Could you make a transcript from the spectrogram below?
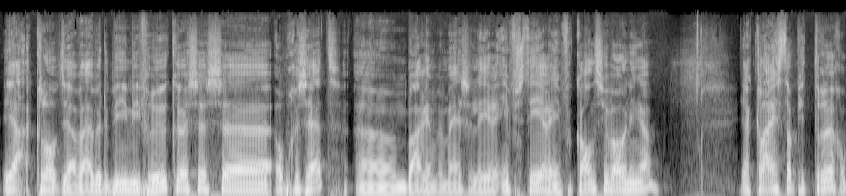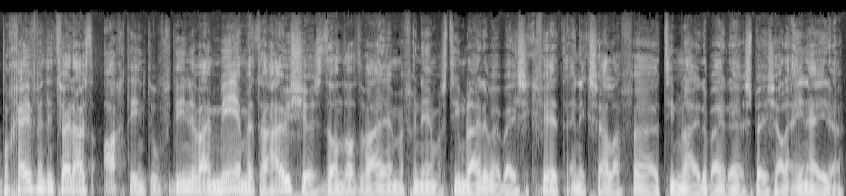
Ja, klopt. Ja, we hebben de B&B verhuurcursus uh, opgezet. Um, waarin we mensen leren investeren in vakantiewoningen. Ja, klein stapje terug. Op een gegeven moment in 2018, toen verdienden wij meer met de huisjes dan dat wij. Hè, mijn vriendin was teamleider bij Basic Fit en ik zelf uh, teamleider bij de speciale eenheden.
